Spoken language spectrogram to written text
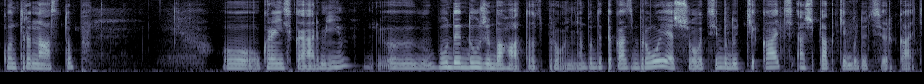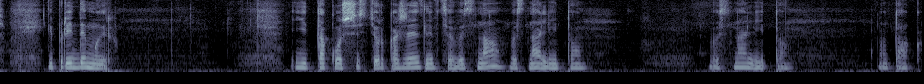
контрнаступ української армії. Е, Буде дуже багато озброєння. Буде така зброя, що ці будуть тікати, аж п'ятки будуть сверкати. І прийде мир. І також шестерка жезлів це весна, весна-літо. Весна-літо. Отак.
